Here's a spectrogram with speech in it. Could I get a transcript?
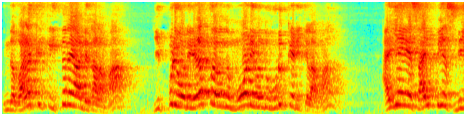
இந்த வழக்குக்கு இத்தனை ஆண்டு காலமா? இப்படி ஒரு இடத்துல வந்து மோடி வந்து உடுக்கடிக்கலாமா? ஐஏஎஸ் ஐபிஎஸ் டி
